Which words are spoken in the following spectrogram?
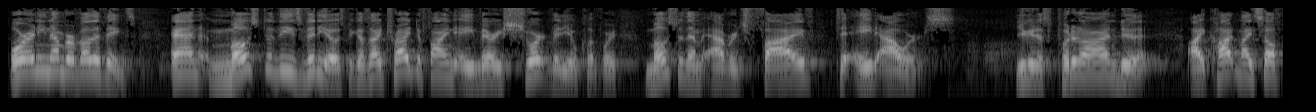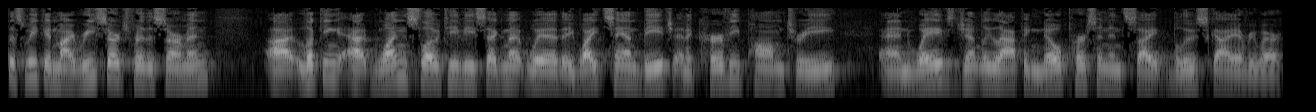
or any number of other things. And most of these videos, because I tried to find a very short video clip for you, most of them average five to eight hours. You can just put it on and do that. I caught myself this week in my research for the sermon uh, looking at one slow TV segment with a white sand beach and a curvy palm tree and waves gently lapping, no person in sight, blue sky everywhere.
